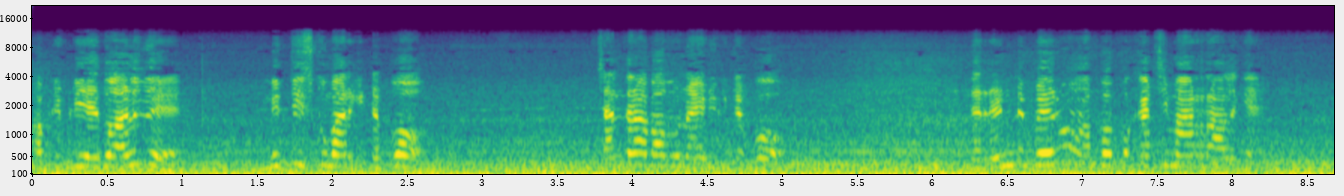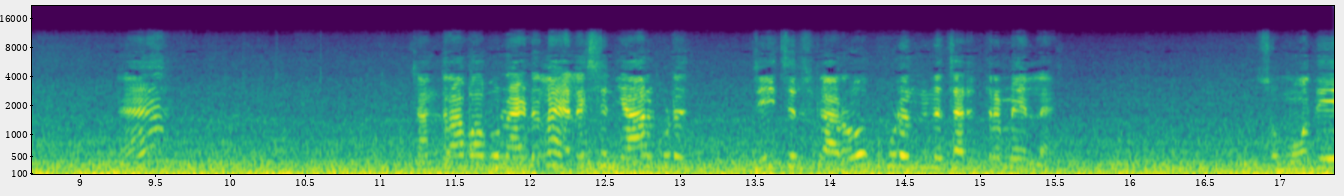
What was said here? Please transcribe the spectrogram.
அப்படி இப்படி ஏதோ அழுது. நிதிஷ்குமார் கிட்ட போ. சந்திராபாபு நாயுடு கிட்ட போ. இந்த ரெண்டு பேரும் அப்பப்போ கட்சி மாறுற ஆளுங்க சந்திராபாபு நாயுடு எல்லாம் எலெக்ஷன் யாரு கூட ஜெயிச்சிருக்காரோ கூட நின்ன சரித்திரமே இல்லை. சோ மோதி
